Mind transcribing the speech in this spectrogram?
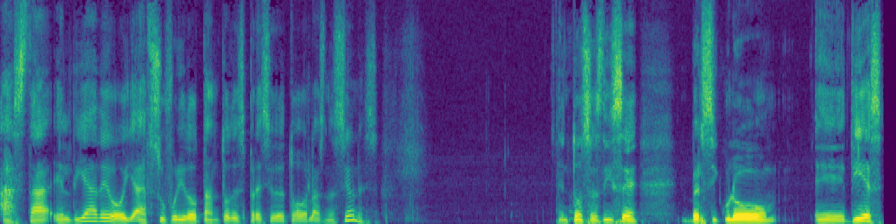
hasta el día de hoy ha sufrido tanto desprecio de todas las naciones. Entonces dice, versículo 10, eh,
